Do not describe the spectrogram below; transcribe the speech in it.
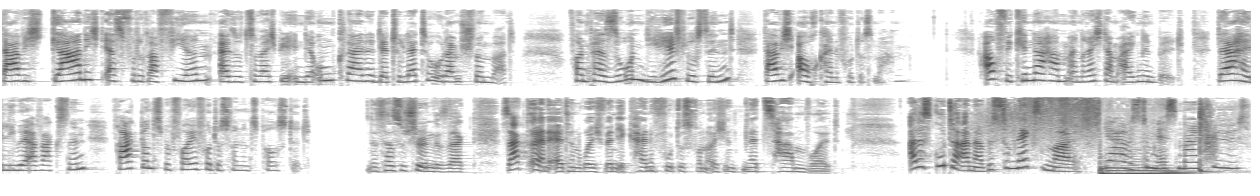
darf ich gar nicht erst fotografieren, also zum Beispiel in der Umkleide, der Toilette oder im Schwimmbad. Von Personen, die hilflos sind, darf ich auch keine Fotos machen. Auch wir Kinder haben ein Recht am eigenen Bild. Daher, liebe Erwachsenen, fragt uns, bevor ihr Fotos von uns postet. Das hast du schön gesagt. Sagt euren Eltern ruhig, wenn ihr keine Fotos von euch im Netz haben wollt. Alles Gute, Anna. Bis zum nächsten Mal. Ja, bis zum nächsten Mal. Tschüss.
